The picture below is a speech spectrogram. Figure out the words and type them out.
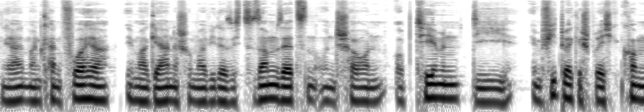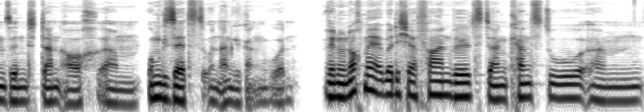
Ja, man kann vorher immer gerne schon mal wieder sich zusammensetzen und schauen, ob Themen, die im Feedbackgespräch gekommen sind, dann auch ähm, umgesetzt und angegangen wurden. Wenn du noch mehr über dich erfahren willst, dann kannst du ähm,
